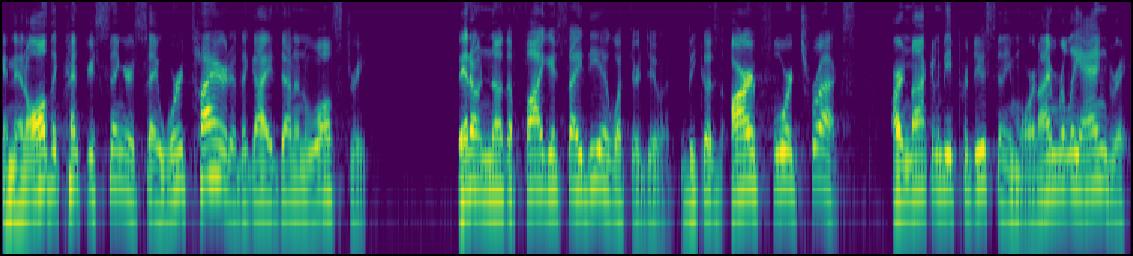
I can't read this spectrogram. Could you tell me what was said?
And then all the country singers say, We're tired of the guys down on Wall Street. They don't know the foggiest idea what they're doing because our Ford trucks are not going to be produced anymore. And I'm really angry.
